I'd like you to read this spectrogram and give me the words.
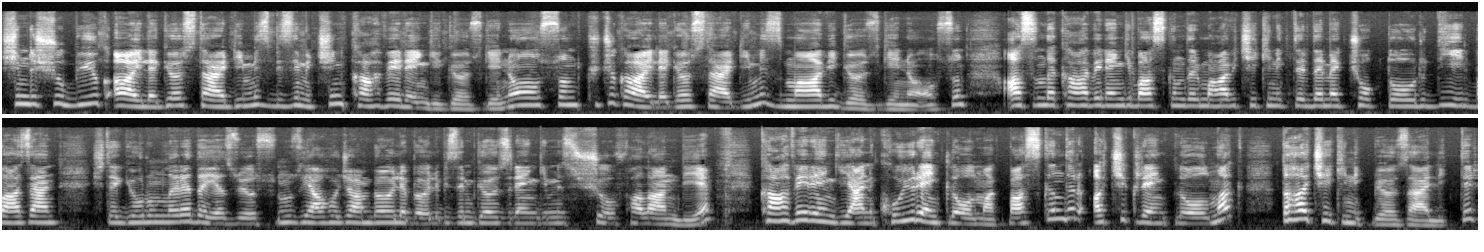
Şimdi şu büyük A ile gösterdiğimiz bizim için kahverengi gözgeni olsun. Küçük A ile gösterdiğimiz mavi gözgeni olsun. Aslında kahverengi baskındır, mavi çekiniktir demek çok doğru değil. Bazen işte yorumlara da yazıyorsunuz. Ya hocam böyle böyle bizim göz rengimiz şu falan diye. Kahverengi yani koyu renkli olmak baskındır. Açık renkli olmak daha çekinik bir özelliktir.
